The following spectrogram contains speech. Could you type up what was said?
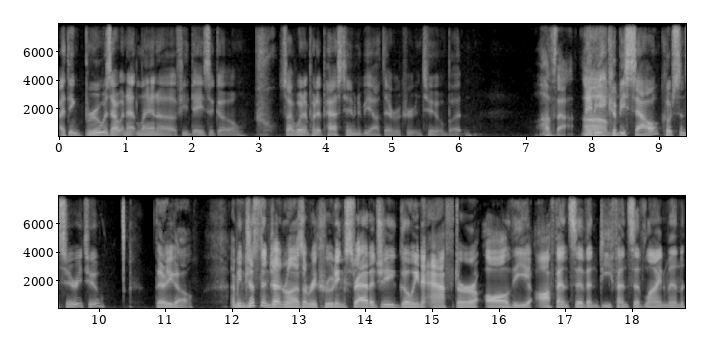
I think Brew was out in Atlanta a few days ago. So I wouldn't put it past him to be out there recruiting too, but Love that. maybe it Um, could be Sal, Coach Sunseri too. There you go. I mean, just in general, as a recruiting strategy, going after all the offensive and defensive linemen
